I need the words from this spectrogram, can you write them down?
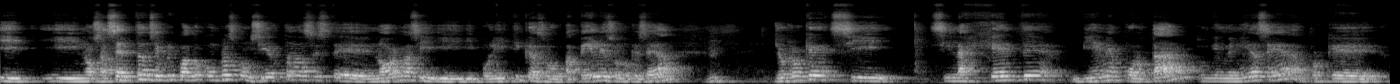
Y, y nos aceptan siempre y cuando cumplas con ciertas este, normas y, y- y políticas o papeles o lo que sea. Yo creo que si, si la gente viene a aportar, pues bienvenida sea, porque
